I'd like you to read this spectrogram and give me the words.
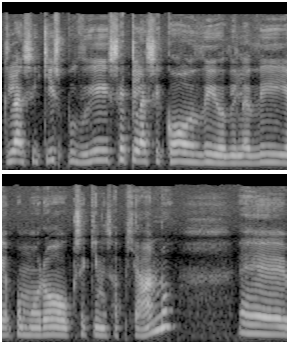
κλασική σπουδή σε κλασικό οδείο, δηλαδή από μωρό ξεκίνησα πιάνο, ε,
